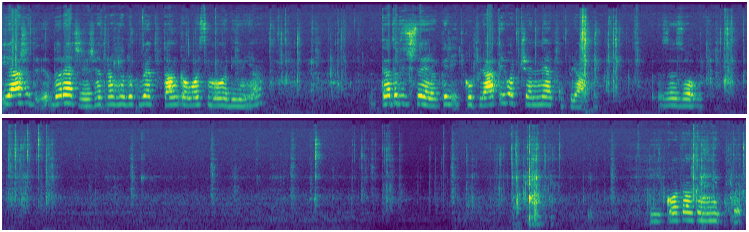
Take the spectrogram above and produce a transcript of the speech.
Я ще, до речі, ще трохи докупляти танка 8 рівня. Т-34, кажіть, купляти його чи не купляти за золото. І кого танка мені купити?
